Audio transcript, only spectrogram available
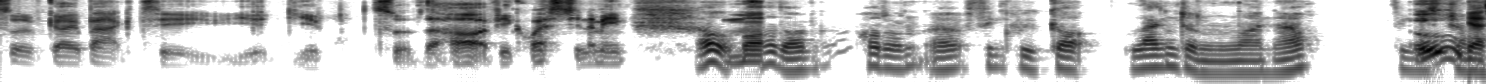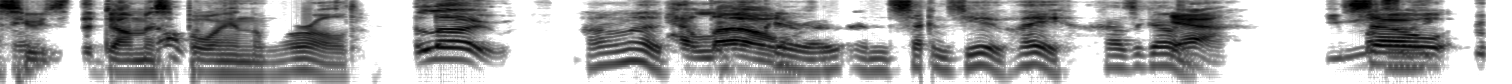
Sort of go back to your, your sort of the heart of your question. I mean, Oh, Mo- hold on, hold on. Uh, I think we've got Langdon online now. I think he's Guess who's the dumbest boy in the world? hello. I don't know. Hello. Hero and seconds you. Hey, how's it going? Yeah. You must So, be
